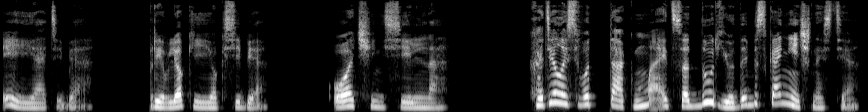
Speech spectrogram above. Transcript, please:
«И я тебя», — привлек ее к себе. «Очень сильно». Хотелось вот так маяться дурью до бесконечности.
